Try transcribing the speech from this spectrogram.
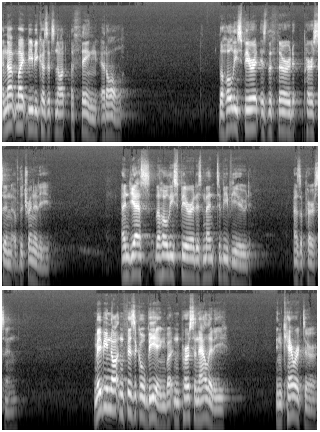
And that might be because it's not a thing at all. The Holy Spirit is the third person of the Trinity. And yes, the Holy Spirit is meant to be viewed as a person. Maybe not in physical being, but in personality, in character.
